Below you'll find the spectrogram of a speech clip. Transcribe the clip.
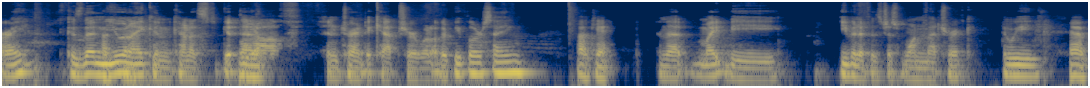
All right. Because then you and I can kind of get that Yeah. off and trying to capture what other people are saying. Okay. And that might be, even if it's just one metric that we Yeah.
